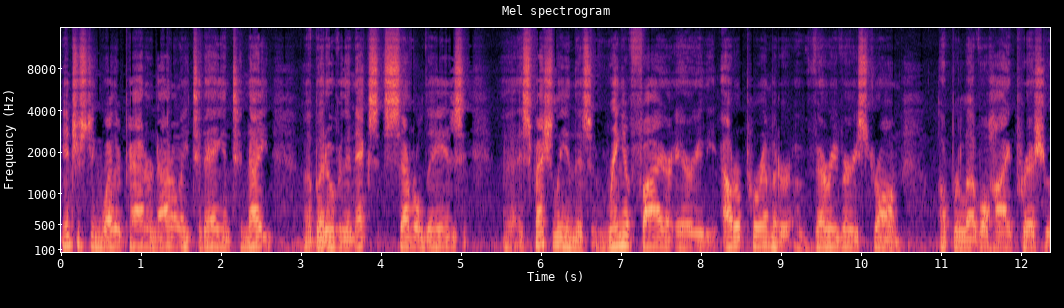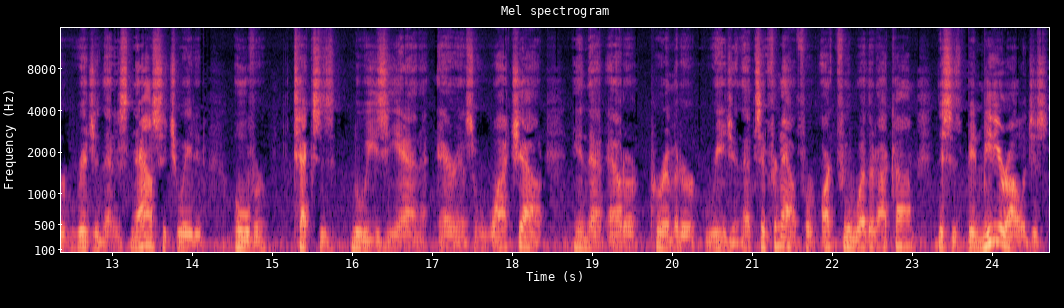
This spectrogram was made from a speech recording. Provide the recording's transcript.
interesting weather pattern, not only today and tonight, uh, but over the next several days. Uh, especially in this ring of fire area, the outer perimeter of very, very strong upper level high pressure region that is now situated over Texas, Louisiana area. So watch out in that outer perimeter region. That's it for now. For arcfieldweather.com, this has been meteorologist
